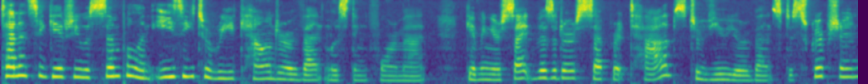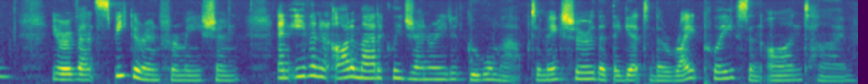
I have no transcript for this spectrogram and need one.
Tendenci gives you a simple and easy to read calendar event listing format, giving your site visitors separate tabs to view your event's description, your event speaker information, and even an automatically generated Google map to make sure that they get to the right place and on time.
